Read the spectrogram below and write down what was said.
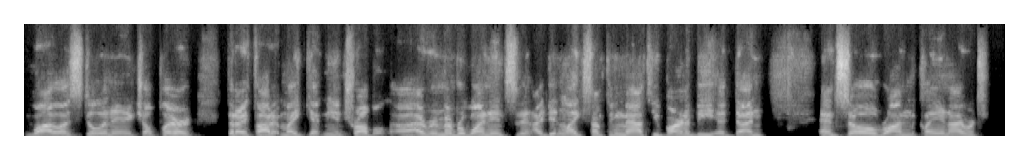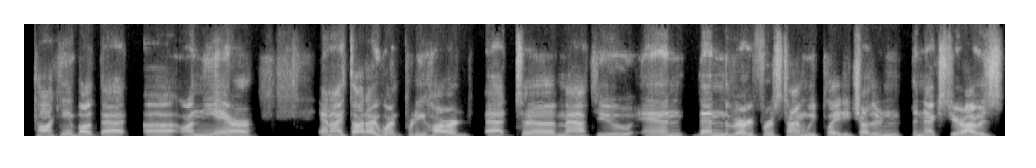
while I was still an NHL player that I thought it might get me in trouble. Uh, I remember one incident. I didn't like something Matthew Barnaby had done. And so Ron MacLean and I were talking about that uh, on the air. And I thought I went pretty hard at uh, Matthew. And then the very first time we played each other the next year, I was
